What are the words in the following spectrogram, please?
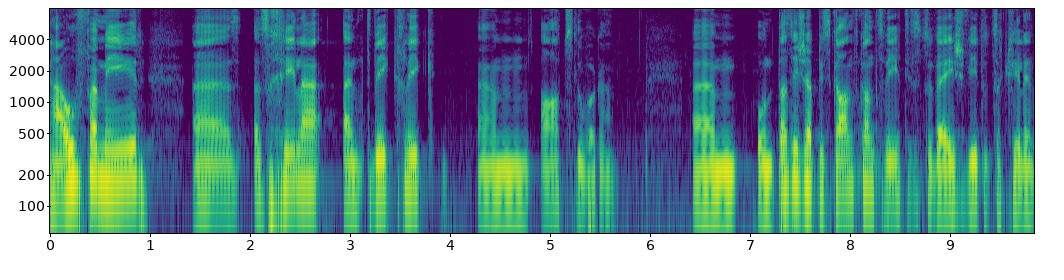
helfen mir, äh, eine Kirchenentwicklung ähm, anzuschauen. Ähm, und das ist etwas ganz, ganz Wichtiges, dass du weißt, wie du die Kirche.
